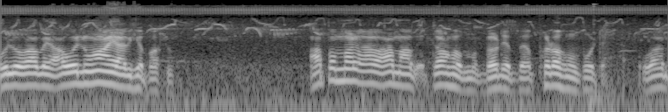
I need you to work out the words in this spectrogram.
ઓલું આવે ઓલું આ આવી છે પાછું. આપ મળે આમ આવે. ત્રણસો ઘરે ફળોમાં ફૂટે આમ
